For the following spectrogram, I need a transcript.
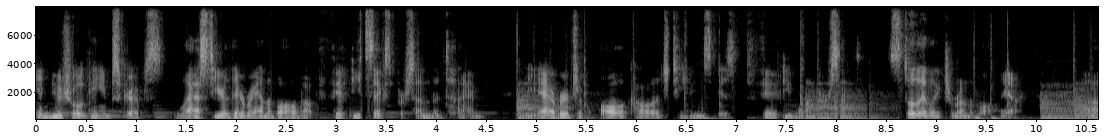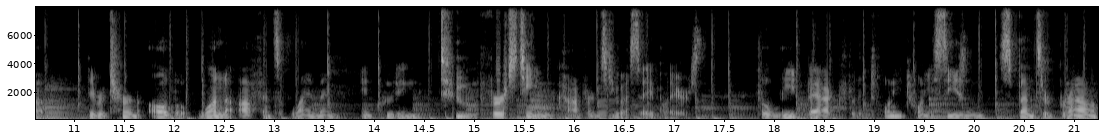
In neutral game scripts, last year they ran the ball about 56% of the time. The average of all college teams is 51%. So they like to run the ball, yeah. Um, they return all but one offensive lineman, including two first team Conference USA players. The lead back for the 2020 season, Spencer Brown,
